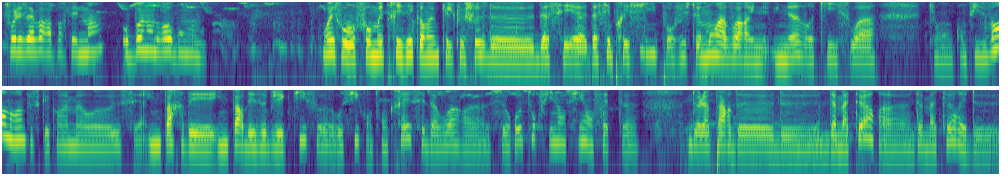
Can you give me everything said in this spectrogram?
Il faut les avoir à portée de main, au bon endroit, au bon moment. Oui, il faut, maîtriser quand même quelque chose d'assez d'assez précis pour justement avoir une œuvre qui soit qu'on puisse vendre, hein, parce que quand même, euh, une part des une part des objectifs euh, aussi quand on crée, c'est d'avoir euh, ce retour financier en fait de la part de d'amateurs, d'amateurs et de,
